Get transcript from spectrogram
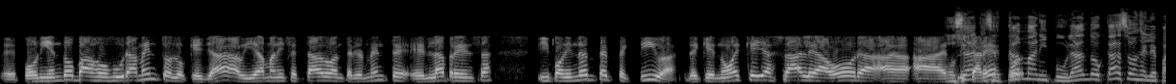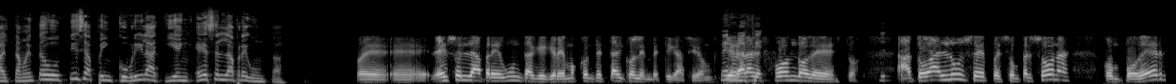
eh, poniendo bajo juramento lo que ya había manifestado anteriormente en la prensa y poniendo en perspectiva de que no es que ella sale ahora a, a o sea, que se están manipulando casos en el Departamento de Justicia para encubrir a quién, esa es la pregunta. Pues eh, eso es la pregunta que queremos contestar con la investigación, Pero llegar la al fondo de esto. A todas luces, pues son personas con poder,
